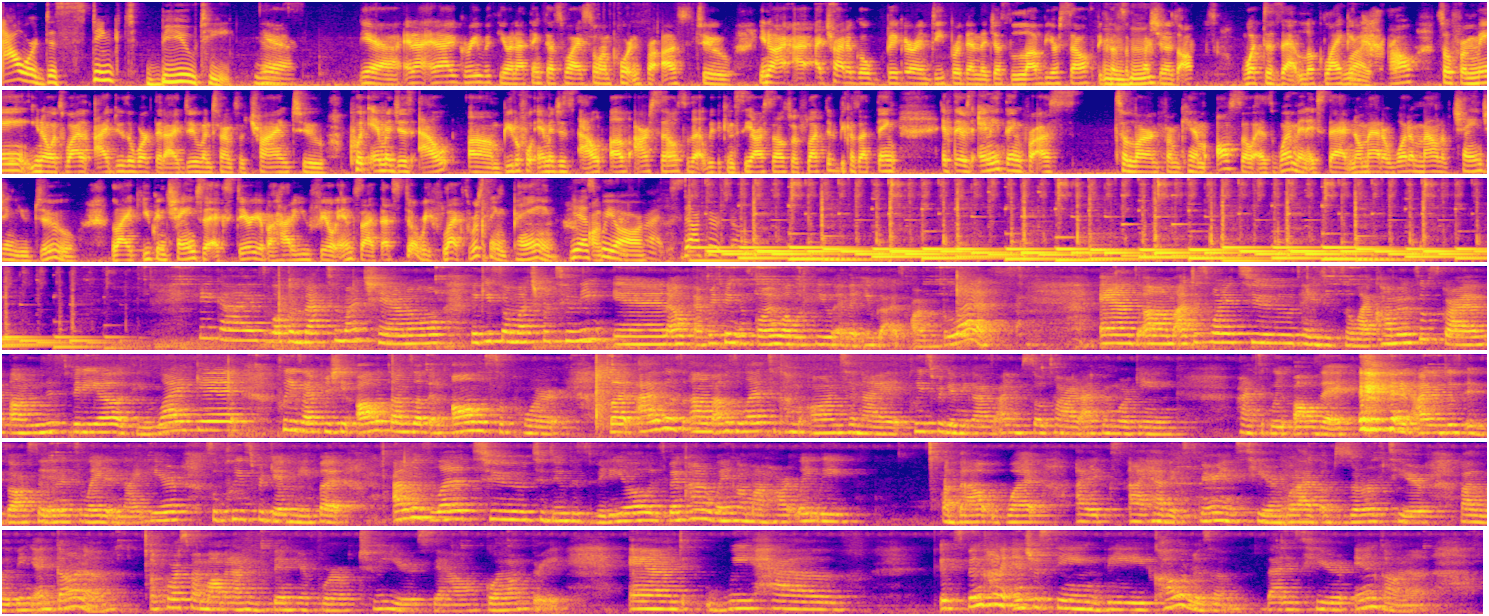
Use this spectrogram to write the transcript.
our distinct beauty. Yes. Yeah. Yeah, and I, and I agree with you, and I think that's why it's so important for us to, you know, I, I, I try to go bigger and deeper than to just love yourself because mm-hmm. the question is always, what does that look like right. and how? So for me, you know, it's why I do the work that I do in terms of trying to put images out, um, beautiful images out of ourselves so that we can see ourselves reflective because I think if there's anything for us to learn from Kim. Also as women it's that no matter what amount of changing you do like you can change the exterior but how do you feel inside? That still reflects. We're seeing pain yes we are. right. doctor hey guys. Welcome back to my channel. Thank you so much for tuning in. I hope everything is going well with you and that you guys are blessed and um, I just wanted to tell you just to like, comment, and subscribe on this video if you like it. Please, I appreciate all the thumbs up and all the support. But I was um, I was led to come on tonight. Please forgive me, guys. I am so tired. I've been working practically all day and I am just exhausted and it's late at night here. So please forgive me. But I was led to to do this video. It's been kind of weighing on my heart lately about what I, I have experienced here what I've observed here by living in Ghana. Of course, my mom and I have been here for two years now, going on three. And we have, it's been kind of interesting the colorism that is here in Ghana.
